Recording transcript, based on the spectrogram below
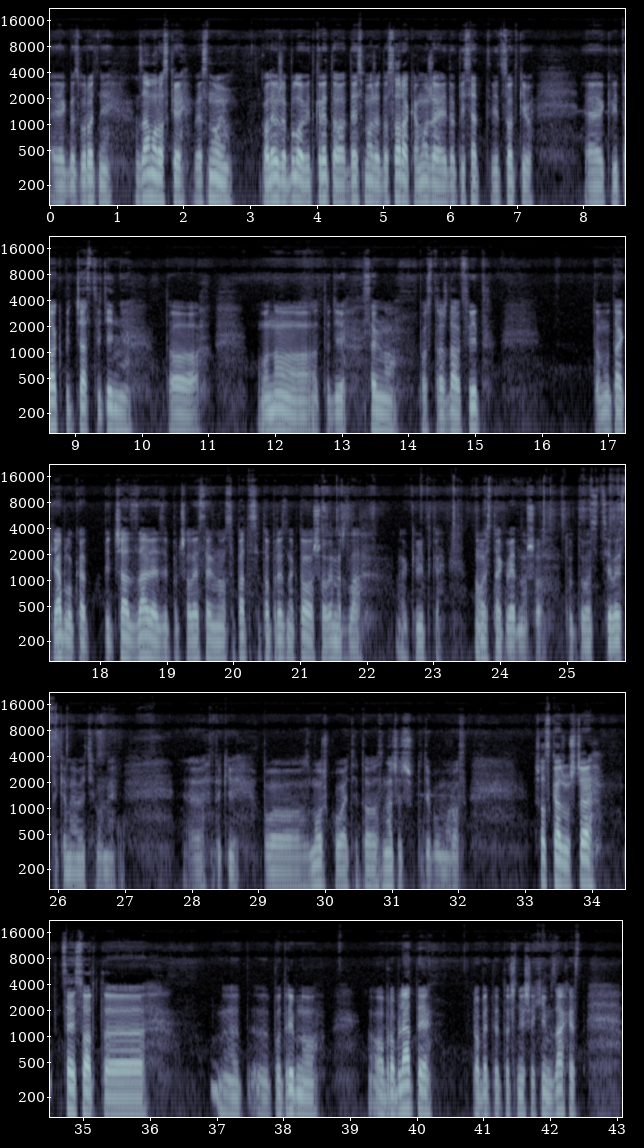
е, якби зворотні заморозки весною, коли вже було відкрито десь може до 40, а може і до 50% е, квіток під час цвітіння, то воно тоді сильно постраждав цвіт. Тому так, яблука під час зав'язі почали сильно осипатися, то признак того, що вимерзла е, квітка. Ну, ось так видно, що тут ось ці листики навіть вони е, такі позморшкуваті, то значить, що тоді був мороз. Що скажу ще? Цей сорт е, е, потрібно обробляти, робити точніше хімзахист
